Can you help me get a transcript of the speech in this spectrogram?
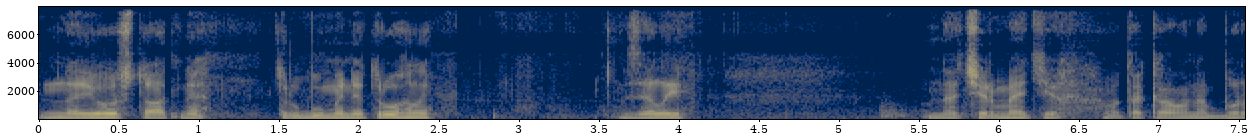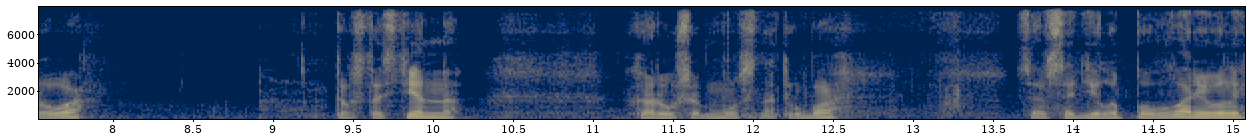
На його штатне трубу ми не трогали. Взяли на черметі отака вона бурова. Товстостінна, хороша моцна труба. Це все діло поварювали.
